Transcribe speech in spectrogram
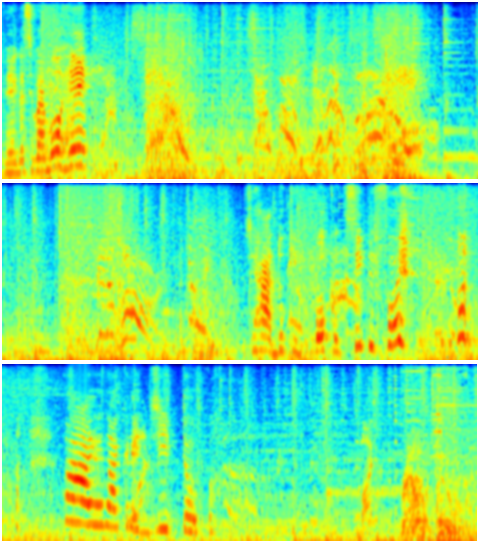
Vega, você vai morrer. Esse Hadouken pouco que sempre foi. Ai, eu não acredito. Round 2.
